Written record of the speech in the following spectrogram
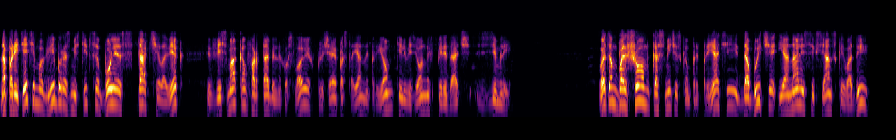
на паритете могли бы разместиться более ста человек в весьма комфортабельных условиях, включая постоянный прием телевизионных передач с Земли. В этом большом космическом предприятии добыча и анализ сексианской воды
